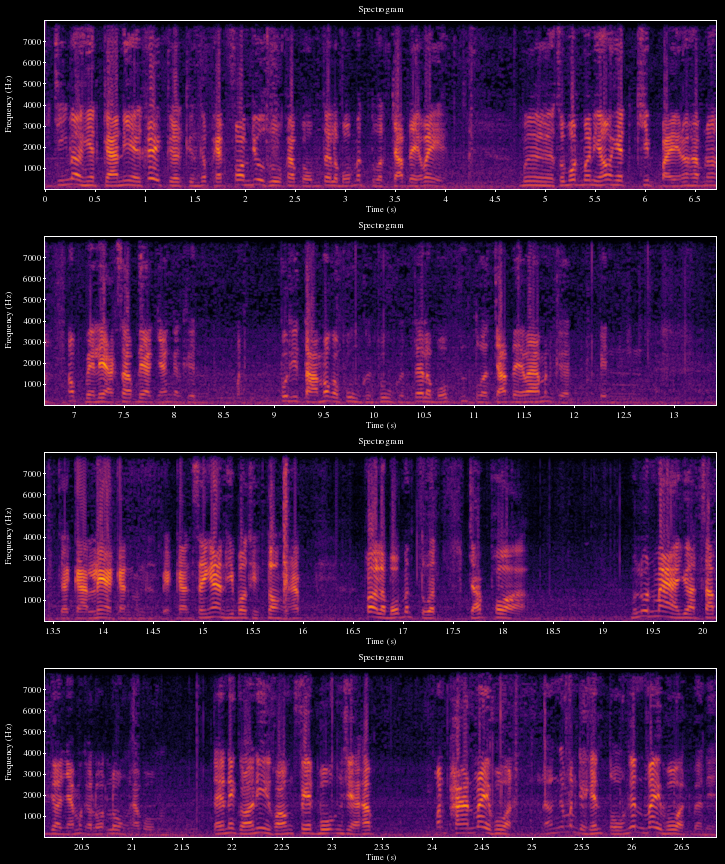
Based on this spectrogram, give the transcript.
จริงๆแล้วเหตุการณ์นี้เคยเกิดขึ้นกับแพลตฟอร์ม YouTube ครับผมแต่ระบบมันตรวจจับได้ไว้ มือสมมติเมื่อนี้เขาเฮ็ดคลิปไปนะครับเนาะเขาไปแลกทรัพย์แลกยังกันขึ้นผู้ที่ตามเขาก็พุ่งขึ้นพุ่งขึ้นแต่ระบบมันตรวจจับได้ว่ามันเกิดเป็นจากการแลกกันมันเป็นการใช้งานที่บ่ถูกต้องนะครับเพราะระบบมันตรวจจับพอมันรุ่นมายอดซับยอดหยังมันก็ลดลงครับผม แต่ในกรณีของ Facebook เสียครับ มันผ่านไว้โพดแล้วมันก็เห็นโตเงินไว้โพดแบบนี้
